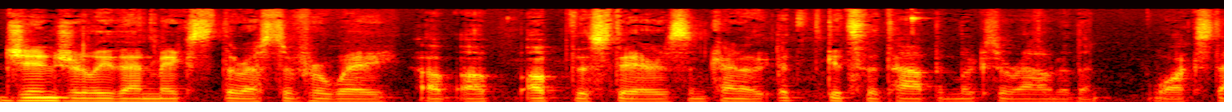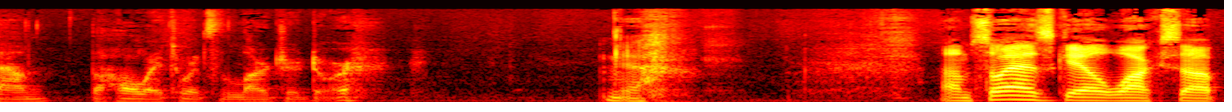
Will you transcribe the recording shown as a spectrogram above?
gingerly then makes the rest of her way up up up the stairs and kind of gets to the top and looks around and then walks down the hallway towards the larger door Yeah. Um. So as Gail walks up,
